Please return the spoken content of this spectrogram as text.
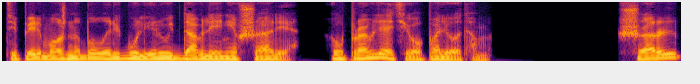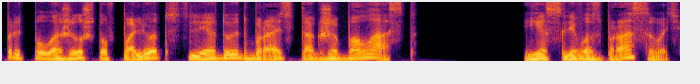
Теперь можно было регулировать давление в шаре, управлять его полетом. Шарль предположил, что в полет следует брать также балласт. Если его сбрасывать,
